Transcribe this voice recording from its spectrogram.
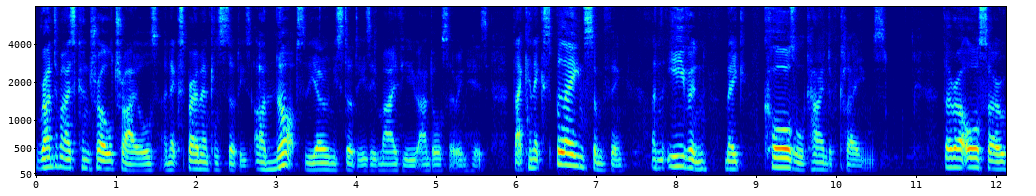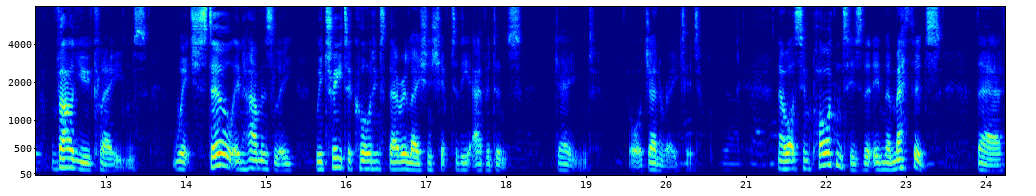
Randomized control trials and experimental studies are not the only studies, in my view, and also in his, that can explain something and even make causal kind of claims. There are also value claims, which still in Hammersley we treat according to their relationship to the evidence gained or generated. Now, what's important is that in the methods there,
